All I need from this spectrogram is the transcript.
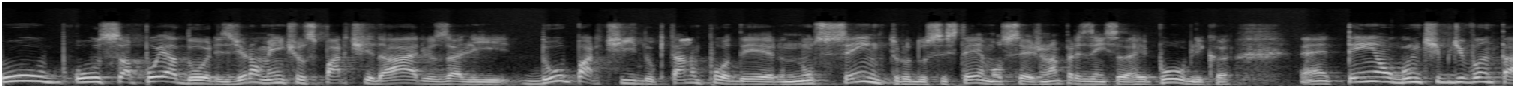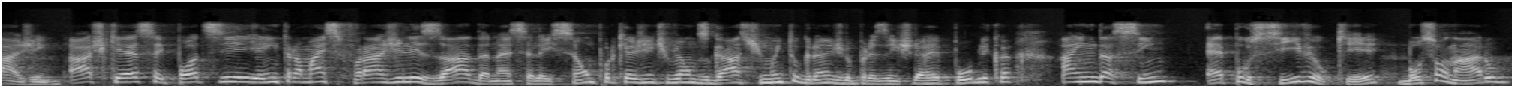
o, os apoiadores, geralmente os partidários ali do partido que está no poder, no centro do sistema, ou seja, na presidência da República, é, tem algum tipo de vantagem. Acho que essa hipótese entra mais fragilizada nessa eleição, porque a gente vê um desgaste muito grande do presidente da República. Ainda assim, é possível que Bolsonaro,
